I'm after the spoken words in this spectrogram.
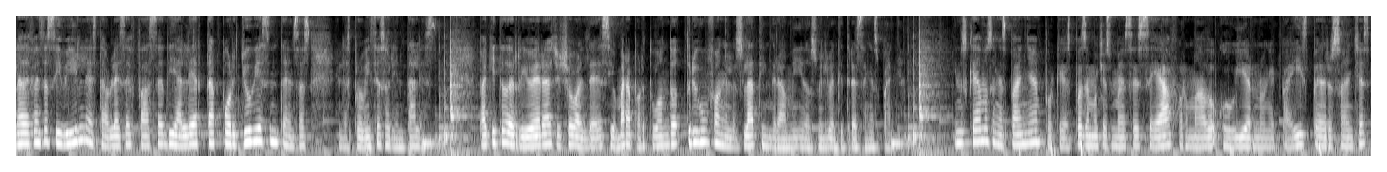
La defensa civil establece fase de alerta por lluvias intensas en las provincias orientales. Paquito de Rivera, Chucho Valdés y Omar Aportuondo triunfan en los Latin Grammy 2023 en España. Y nos quedamos en España porque después de muchos meses se ha formado gobierno en el país. Pedro Sánchez,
